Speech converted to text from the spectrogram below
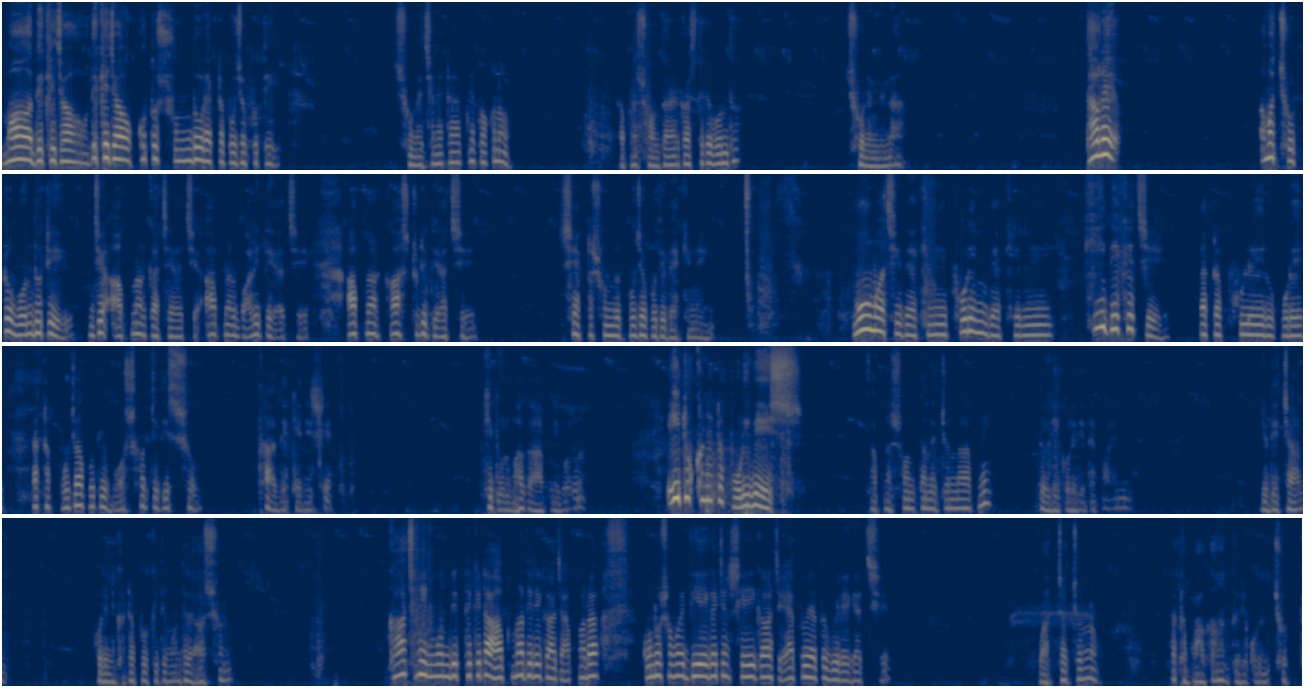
মা, দেখে যাও দেখে যাও, কত সুন্দর একটা প্রজাপতি। শুনেছেন এটা আপনি কখনো? আপনার সন্তানের কাছ থেকে, বন্ধু? শোনেননি না। তাহলে আমার ছোট্ট বন্ধুটি যে আপনার কাছে আছে, আপনার বাড়িতে আছে, আপনার কাস্টডিতে আছে, সে একটা সুন্দর প্রজাপতি দেখেনি। মৌমাছি দেখেনি, ফড়িং দেখেনি। কি দেখেছে? একটা ফুলের উপরে একটা প্রজাপতি বসার যে দৃশ্য, তা দেখেনি সে। কি দুর্ভাগা আপনি বলুন। এইটুকখানি একটা পরিবেশ আপনার সন্তানের জন্য আপনি তৈরি করে দিতে পারেন। যদি চান, হরিণঘাটা প্রকৃতি মন্দিরে আসুন। গাছ নিন মন্দির থেকে, এটা আপনাদেরই গাছ। আপনারা কোনো সময় দিয়ে গেছেন, সেই গাছ এত এত বেড়ে গেছে। বাচ্চার জন্য একটা বাগান তৈরি করুন, ছোট্ট।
